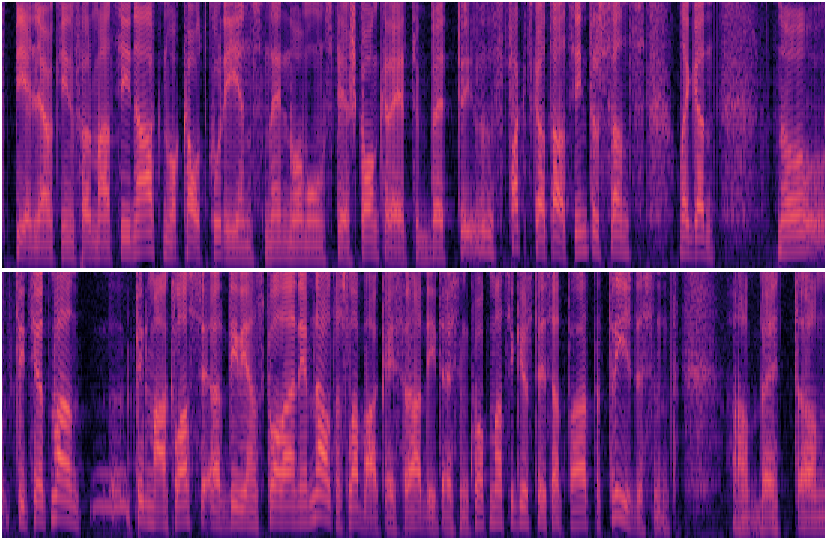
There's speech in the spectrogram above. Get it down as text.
pieļauju, ka informācija nāk no kaut kurienes, ne no mums tieši konkrēti, bet fakts kā tāds interesants, lai gan Nu, ticiet man, pirmā klase ar diviem skolēniem nav tas labākais rādītājs. Kopumā, cik jūs teicāt, pār par 30. Uh, bet um,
